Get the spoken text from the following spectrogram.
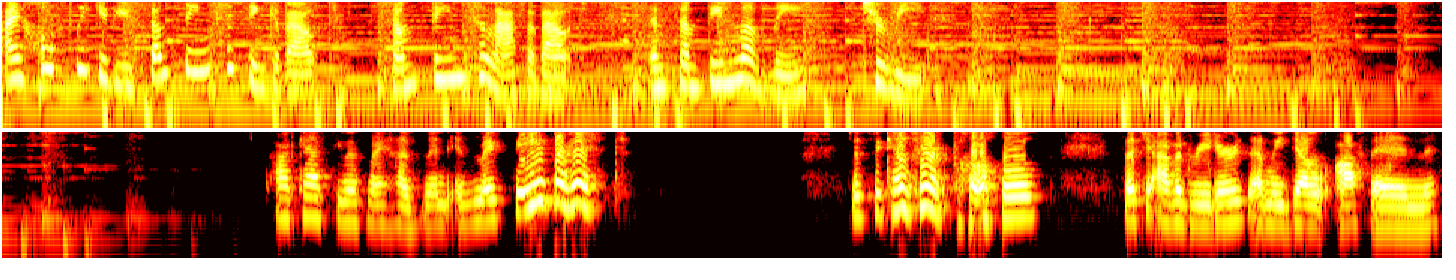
I hope we give you something to think about, something to laugh about, and something lovely to read. Podcasting with my husband is my favorite. Just because we're both such avid readers and we don't often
